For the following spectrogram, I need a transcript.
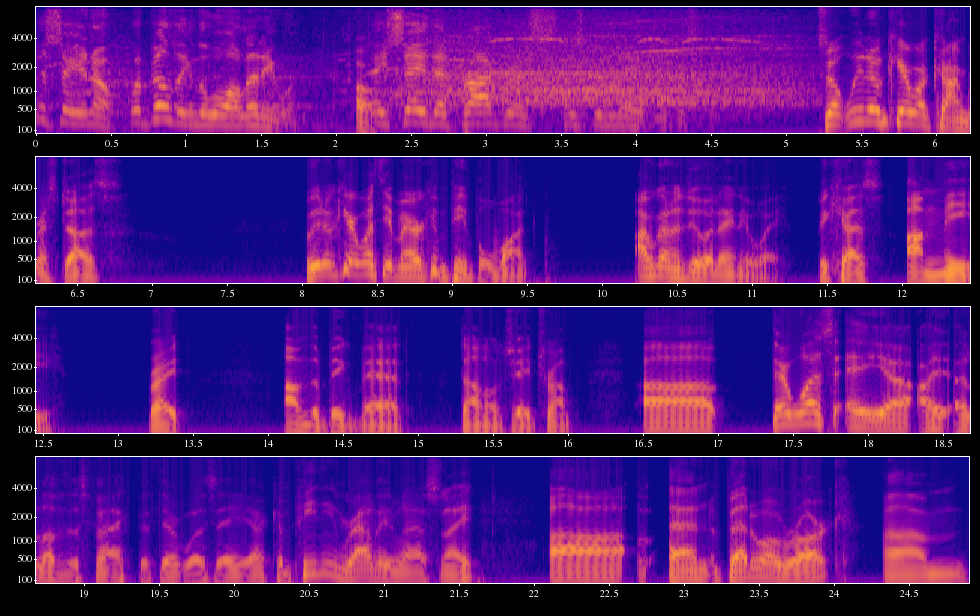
Just so you know, we're building the wall anyway. Oh. They say that progress has been made with this. So we don't care what Congress does. We don't care what the American people want. I'm going to do it anyway because I'm me, right? I'm the big bad Donald J. Trump. Uh, there was a. Uh, I, I love this fact that there was a, uh competing rally last night Uh, and Beto O'Rourke, um,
